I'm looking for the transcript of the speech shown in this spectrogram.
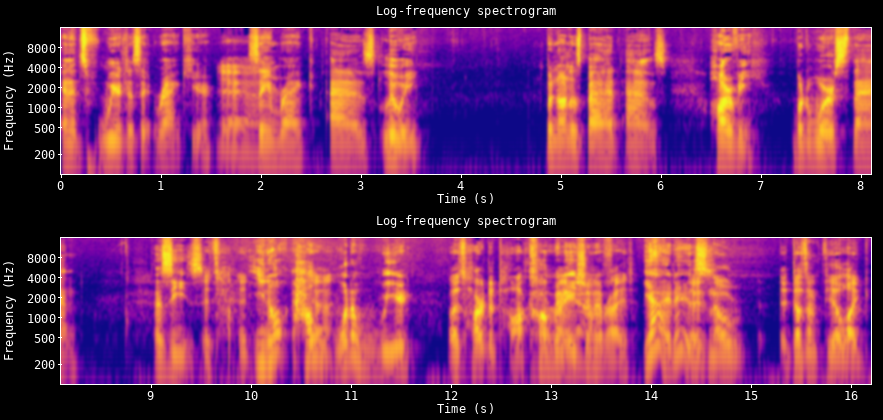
and it's weird to say rank here, Yeah, yeah. same rank as Louis, but not as bad as Harvey, but worse than Aziz. It's it, you know how yeah. what a weird well, it's hard to talk combination about right of right? yeah it is. There's no. It doesn't feel like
